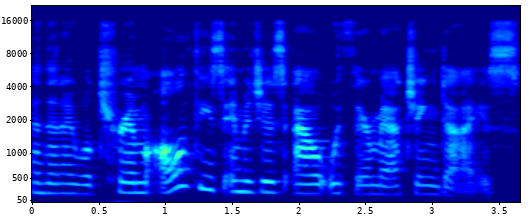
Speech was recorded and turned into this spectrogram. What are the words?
and then I will trim all of these images out with their matching dies.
